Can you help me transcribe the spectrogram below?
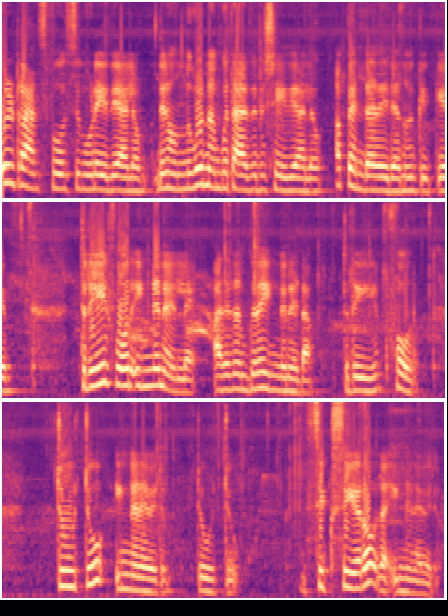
ഒരു ട്രാൻസ്പോസ് കൂടി എഴുതിയാലോ ഇതിന് ഒന്നുകൂടി നമുക്ക് താരതമ്യം ചെയ്താലോ അപ്പോൾ എന്താ വരിക നോക്കിക്കേ? ത്രീ ഫോർ ഇങ്ങനെയല്ലേ? അത് നമുക്ക് ഇങ്ങനെ ഇടാം. ത്രീയും ഫോറും ടു ടു ഇങ്ങനെ വരും. ടു ടു സിക്സ് സീറോ ഇങ്ങനെ വരും.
